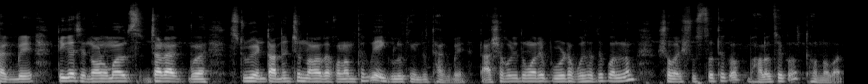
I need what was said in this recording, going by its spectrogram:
থাকবে, ঠিক আছে? নর্মাল যারা স্টুডেন্ট তাদের জন্য আলাদা কলাম থাকবে, এইগুলো কিন্তু থাকবে। তা আশা করি তোমাদের পুরোটা বোঝাতে পারলাম। সবাই সুস্থ থেকো, ভালো থেকো, ধন্যবাদ।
